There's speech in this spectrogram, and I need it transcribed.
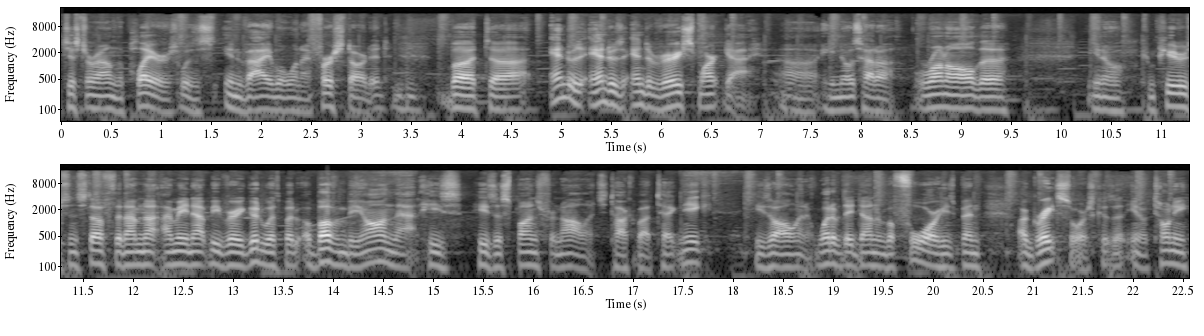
just around the players was invaluable when I first started. Mm -hmm. But uh, Andrew, Andrew's, Andrew's a very smart guy. Uh, he knows how to run all the you know, computers and stuff that I'm not, I may not be very good with, but above and beyond that, he's, he's a sponge for knowledge. Talk about technique, he's all in it. What have they done before? He's been a great source because, uh, you know, Tony,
